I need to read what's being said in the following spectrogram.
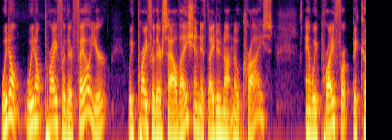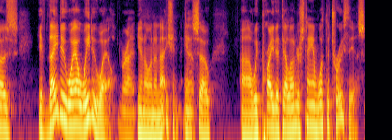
we don't we don't pray for their failure. We pray for their salvation if they do not know Christ. And we pray for because if they do well, we do well right you know, in a nation. Yeah. And so uh, we pray that they'll understand what the truth is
